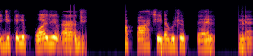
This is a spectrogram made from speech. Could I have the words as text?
de que ele pode uma parte aí da Richard Perry, né?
